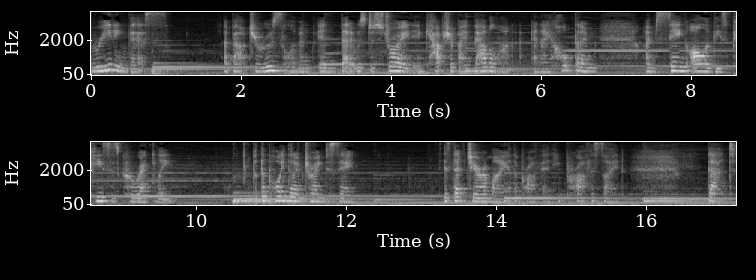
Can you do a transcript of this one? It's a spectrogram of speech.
reading this about Jerusalem and, and that it was destroyed and captured by Babylon, and I hope that I'm I'm saying all of these pieces correctly. But the point that I'm trying to say is that Jeremiah the prophet, he prophesied that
